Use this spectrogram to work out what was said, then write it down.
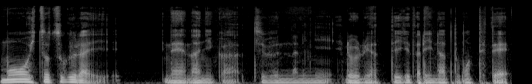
もう一つぐらいね何か自分なりにいろいろやっていけたらいいなと思ってて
